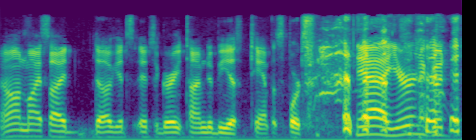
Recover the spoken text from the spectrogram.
on my side, Doug, it's it's a great time to be a Tampa sports fan. yeah, you're in a good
